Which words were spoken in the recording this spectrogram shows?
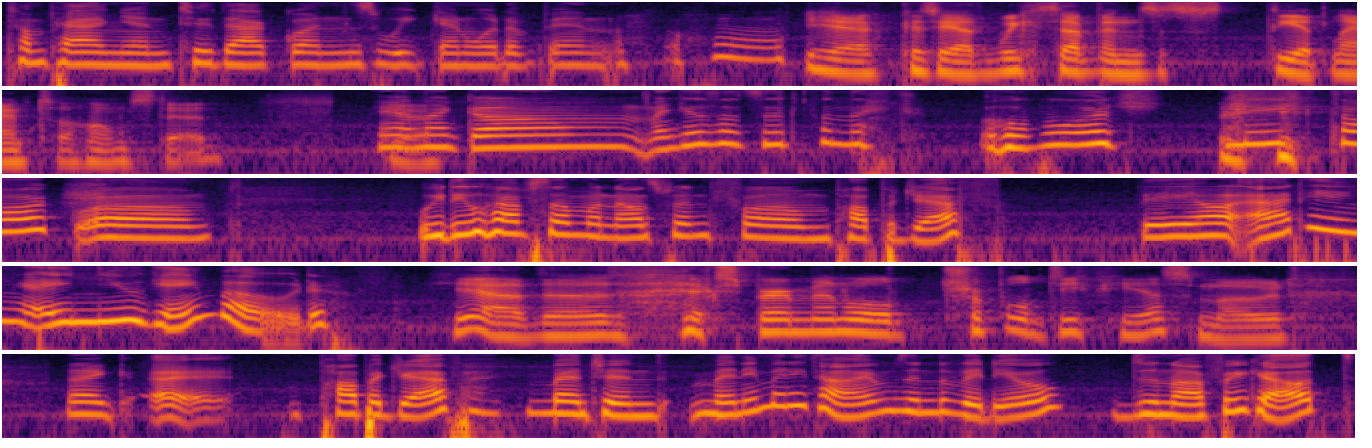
companion to that one's weekend would have been. Yeah, because yeah, week seven's the Atlanta Homestand. And Yeah. like um I guess that's it for like Overwatch League talk. Um we do have some announcement from Papa Jeff. They are adding a new game mode. Yeah, the experimental triple DPS mode. Like uh, Papa Jeff mentioned many many times in the video. Do not freak out.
